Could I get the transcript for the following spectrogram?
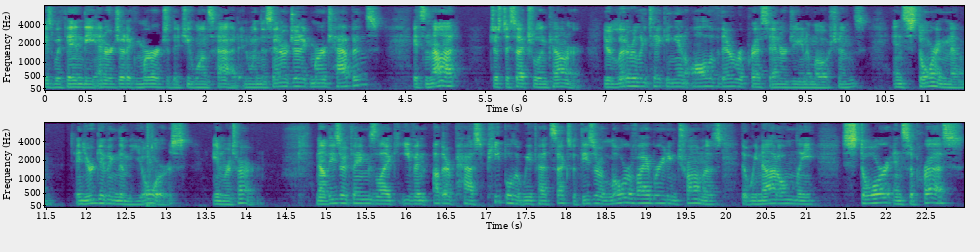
is within the energetic merge that you once had. And when this energetic merge happens, it's not just a sexual encounter. You're literally taking in all of their repressed energy and emotions and storing them, and you're giving them yours in return. Now, these are things like even other past people that we've had sex with. These are lower vibrating traumas that we not only store and suppress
